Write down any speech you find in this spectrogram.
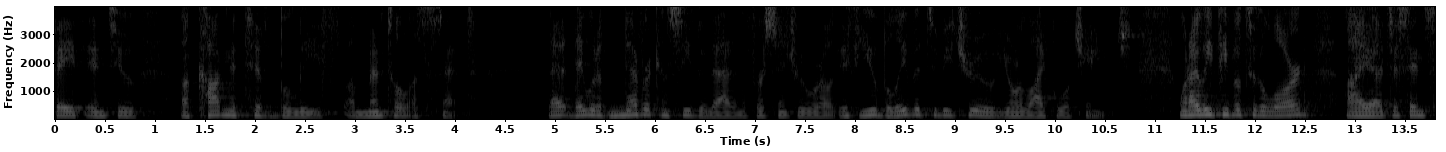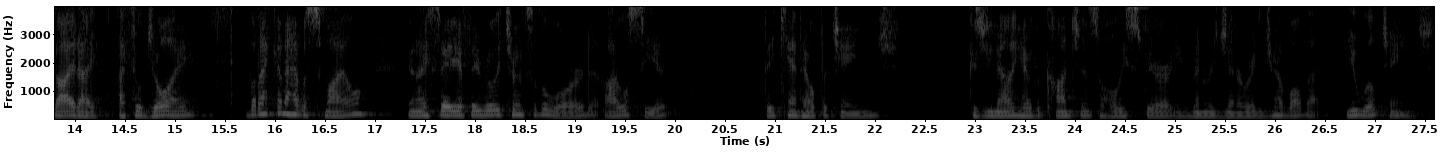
faith into a cognitive belief, a mental assent. That, they would have never conceived of that in the first century world. If you believe it to be true, your life will change. When I lead people to the Lord, I uh, just inside, I, I feel joy, but I kind of have a smile. And I say, if they really turn to the Lord, I will see it. they can't help but change. Because you now you have the conscience, the Holy Spirit, you've been regenerated, you have all that. You will change.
